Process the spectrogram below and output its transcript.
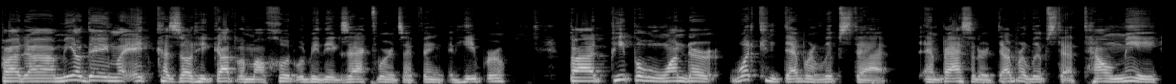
But uh, miodeim le'et kazot higat malchut would be the exact words, I think, in Hebrew. But people wonder, what can Deborah Lipstadt, Ambassador Deborah Lipstadt, tell me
